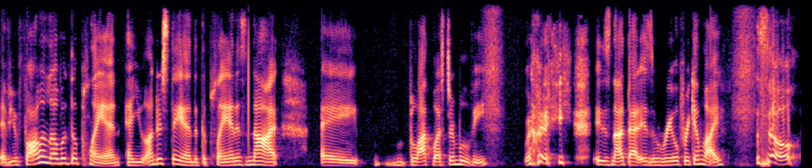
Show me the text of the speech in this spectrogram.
If you fall in love with the plan and you understand that the plan is not a blockbuster movie, right? It is not that. It's a real freaking life. So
